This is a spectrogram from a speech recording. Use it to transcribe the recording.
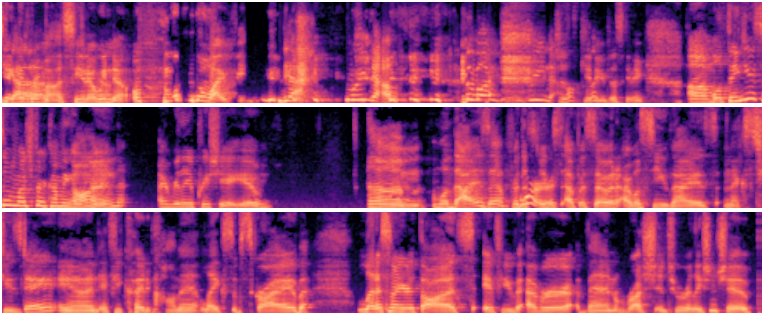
take gotta, it from us you know yeah. we know Look for the wifey yeah we know. we know. Just kidding. Just kidding. Um, well, thank you so much for coming on. I really appreciate you. Um, well, that is it for this week's episode. I will see you guys next Tuesday. And if you could comment, like, subscribe, let us know your thoughts. If you've ever been rushed into a relationship,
